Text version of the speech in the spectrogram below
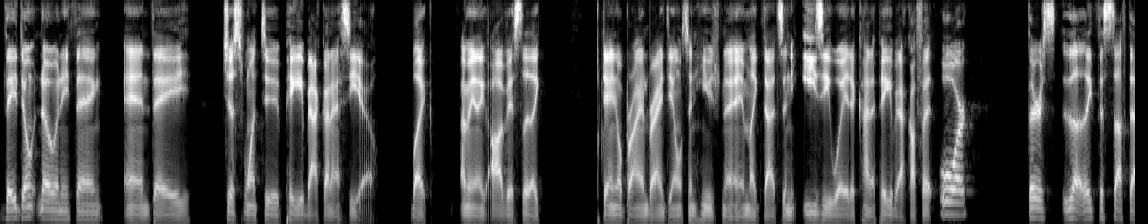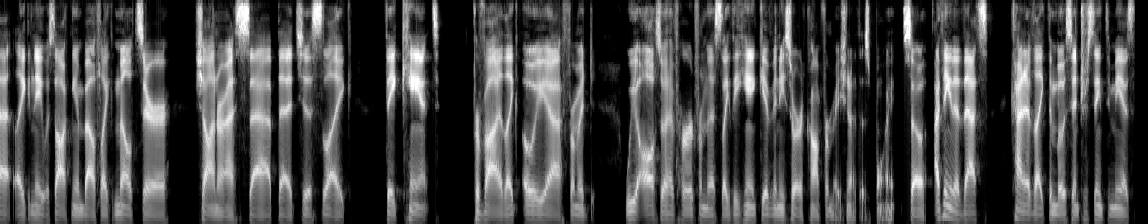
they don't know anything and they just want to piggyback on SEO. Like, I mean, like obviously, like Daniel Bryan, Brian Danielson, huge name. Like that's an easy way to kind of piggyback off it. Or there's the, like the stuff that like Nate was talking about, like Meltzer, Sean Ross that just like they can't provide like, oh yeah, from a we also have heard from this like they can't give any sort of confirmation at this point. So I think that that's kind of like the most interesting to me as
